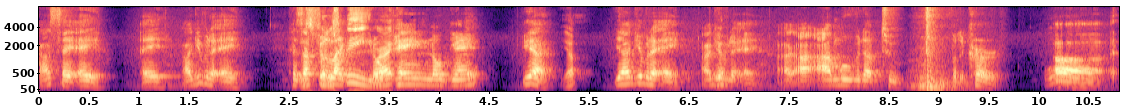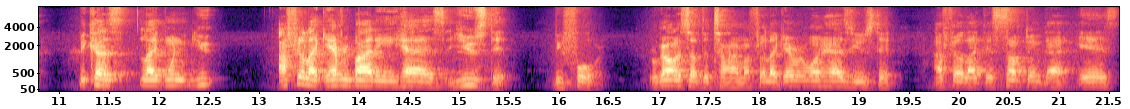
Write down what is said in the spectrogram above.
I say A. A. I give it an A because I feel like speed, no right? pain, no gain. Yeah, Yep. yeah. I give it an A. I give it an A. I, I, I move it up two for the curve. Uh, because like when you, I feel like everybody has used it before, regardless of the time. I feel like everyone has used it. I feel like it's something that is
